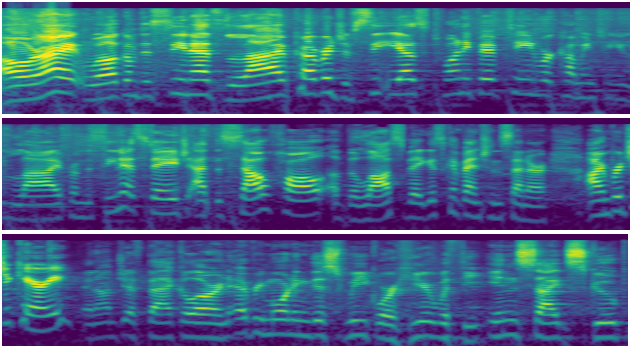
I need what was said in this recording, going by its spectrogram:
All right, welcome to CNET's live coverage of CES 2015. We're coming to you live from the CNET stage at the South Hall of the Las Vegas Convention Center. I'm Bridget Carey. And I'm Jeff Bakalar, and every morning this week we're here with the Inside Scoop,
